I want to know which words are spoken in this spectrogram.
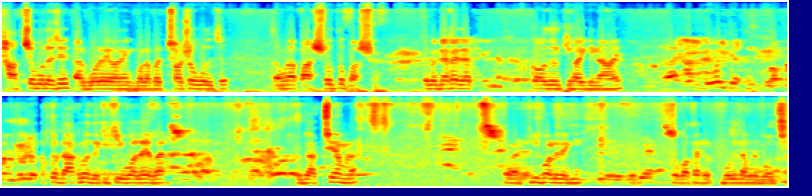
সাতশো বলেছে, তারপরে অনেক বলা পর ছশো বলছে। তো আমরা পাঁচশো তো পাঁচশো। তবে দেখা যাক কতদূর কি হয় কি না হয়। তো ডাকলো, দেখি কি বলে এবার। যাচ্ছি আমরা। এবার কি বলে দেখি। তো কথা বলে তারপরে বলছি।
